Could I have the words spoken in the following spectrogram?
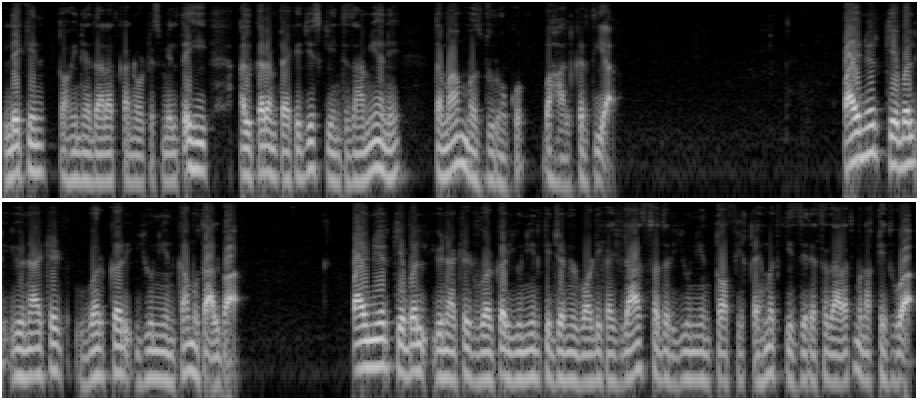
लेकिन तोहिन अदालत का नोटिस मिलते ही अलकरम पैकेजेस की इंतजामिया ने तमाम मजदूरों को बहाल कर दिया। Pioneer cable united worker union का मुतालबा। Pioneer cable united worker union की जनरल बॉडी का इजलास सदर यूनियन तोफीक अहमद की जेर सदारत मुनद हुआ।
